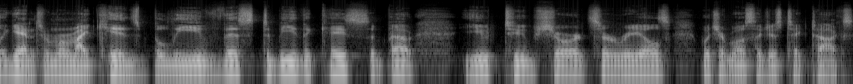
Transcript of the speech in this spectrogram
again to remember my kids believe this to be the case about YouTube Shorts or Reels, which are mostly just TikToks.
